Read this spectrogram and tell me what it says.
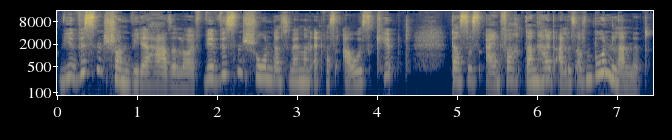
Wir wissen schon, wie der Hase läuft. Wir wissen schon, dass wenn man etwas auskippt, dass es einfach dann halt alles auf dem Boden landet.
